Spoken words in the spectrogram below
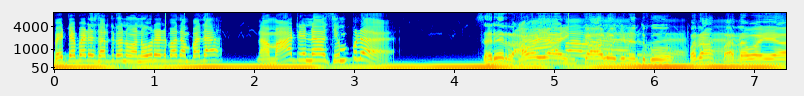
పెట్టే పెట్టే సర్దుకొని మన ఊరు వెళ్ళిపోదాం పదా. నా మాట విను, సింపుల్. సరే రావయ్యా ఇంకా ఆలోచన ఎందుకు? పద పదవయ్యా.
